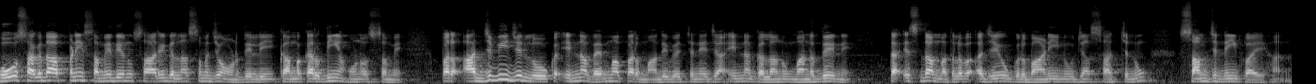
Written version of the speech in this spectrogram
ਹੋ ਸਕਦਾ ਆਪਣੇ ਸਮੇਂ ਦੇ ਅਨੁਸਾਰ ਹੀ ਗੱਲਾਂ ਸਮਝਾਉਣ ਦੇ ਲਈ ਕੰਮ ਕਰਦੀਆਂ ਹੁਣ ਉਸ ਸਮੇਂ। ਪਰ ਅੱਜ ਵੀ ਜੇ ਲੋਕ ਇਹਨਾਂ ਵਹਿਮਾਂ ਭਰਮਾਂ ਦੇ ਵਿੱਚ ਨੇ ਜਾਂ ਇਹਨਾਂ ਗੱਲਾਂ ਨੂੰ ਮੰਨਦੇ ਨੇ ਤਾਂ ਇਸ ਦਾ ਮਤਲਬ ਅਜੇ ਉਹ ਗੁਰਬਾਣੀ ਨੂੰ ਜਾਂ ਸੱਚ ਨੂੰ ਸਮਝ ਨਹੀਂ ਪਾਏ ਹਨ।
